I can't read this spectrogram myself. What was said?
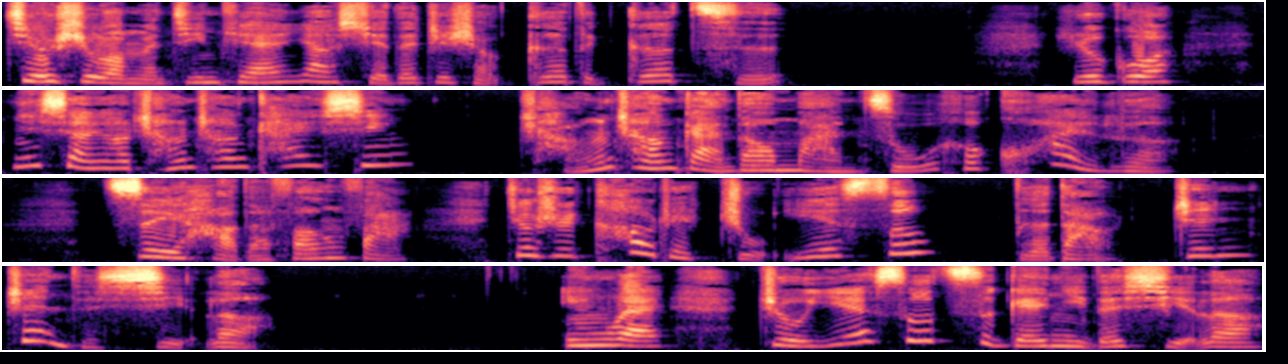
就是我们今天要学的这首歌的歌词。如果你想要常常开心，常常感到满足和快乐，最好的方法就是靠着主耶稣得到真正的喜乐。因为主耶稣赐给你的喜乐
